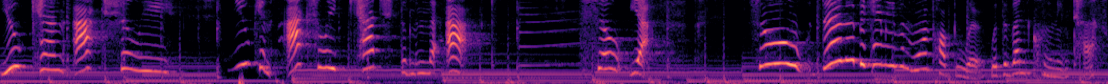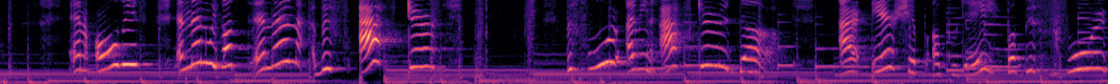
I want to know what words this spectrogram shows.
you can actually you can actually catch them in the act. So, yeah. So then it became even more popular with the vent cleaning task. And all these, and then we got, and then bef- after, before, I mean, after the our airship update, but before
